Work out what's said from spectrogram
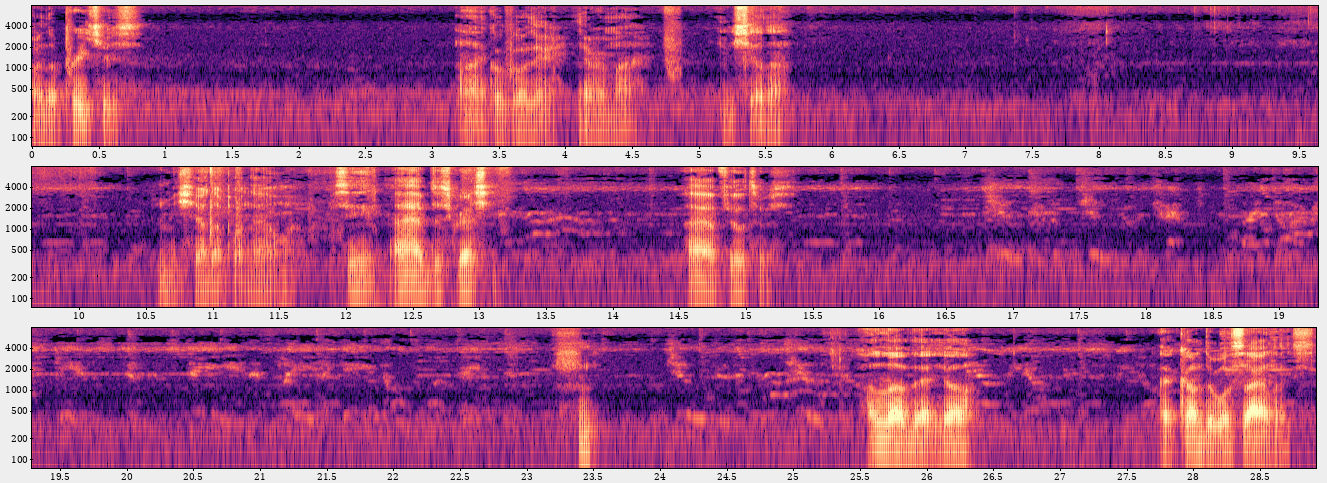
or the preachers. I ain't gonna go there. Never mind. Let me shut up. Let me shut up on that one. See, I have discretion. I have filters. I love that, y'all. That comfortable silence.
